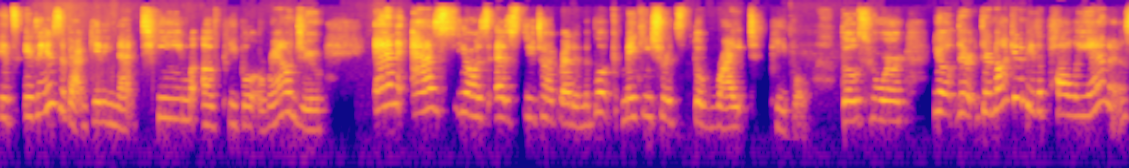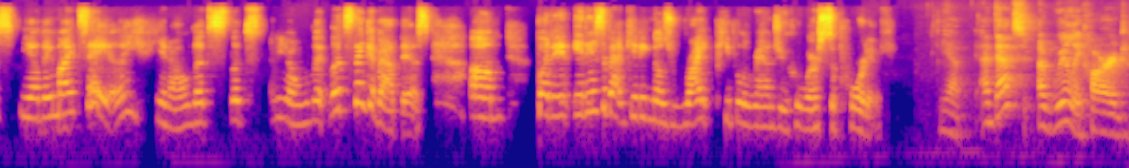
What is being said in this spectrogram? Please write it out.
it's it is about getting that team of people around you. And as you know as, as you talk about in the book making sure it's the right people those who are you know they're they're not going to be the pollyannas you know they might say you know let's let's you know let, us think about this. Um, but it, it is about getting those right people around you who are supportive. Yeah and that's a really hard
